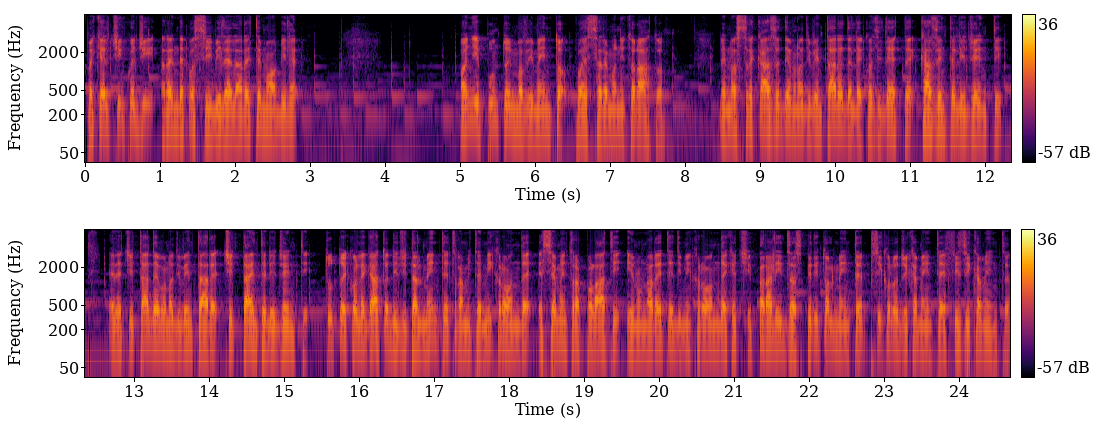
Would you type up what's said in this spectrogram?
poiché il 5G rende possibile la rete mobile. Ogni punto in movimento può essere monitorato. Le nostre case devono diventare delle cosiddette case intelligenti e le città devono diventare città intelligenti. Tutto è collegato digitalmente tramite microonde e siamo intrappolati in una rete di microonde che ci paralizza spiritualmente, psicologicamente e fisicamente.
